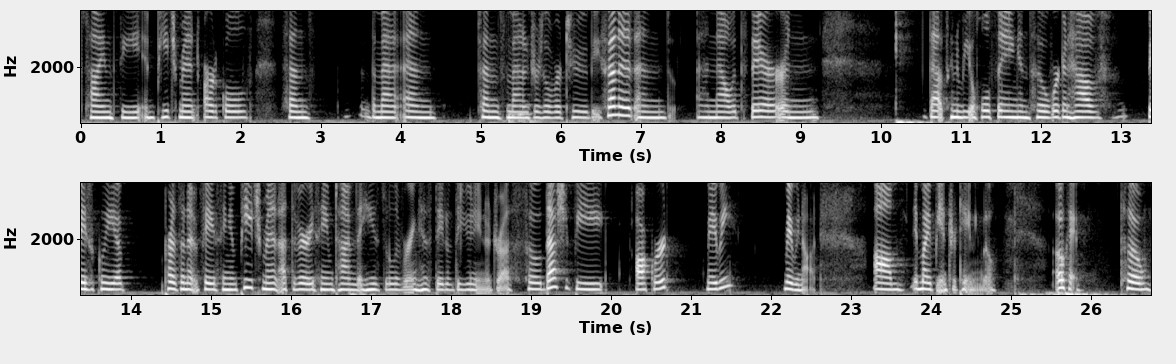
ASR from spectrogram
signs the impeachment articles, sends the man and sends the managers over to the Senate, and and now it's there, and that's going to be a whole thing. And so we're going to have basically a president facing impeachment at the very same time that he's delivering his State of the Union address. So that should be awkward, maybe, maybe not. Um, it might be entertaining though. Okay, so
